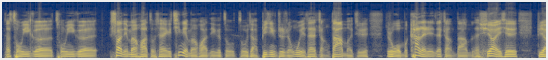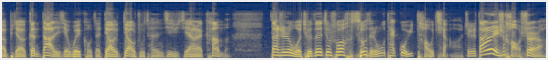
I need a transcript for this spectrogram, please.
他从一个从一个少年漫画走向一个青年漫画的一个走走脚。毕竟这人物也在长大嘛，就是就是我们看的人也在长大嘛，他需要一些比较比较更大的一些胃口在吊吊住，才能继续接下来看嘛。但是我觉得，就说所有的人物太过于讨巧啊，这个当然也是好事儿啊。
